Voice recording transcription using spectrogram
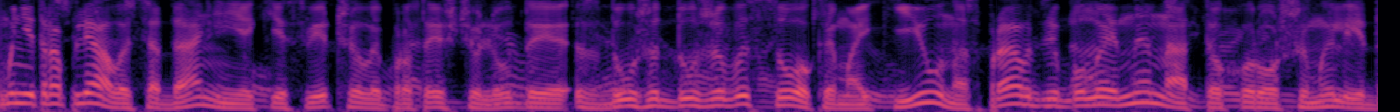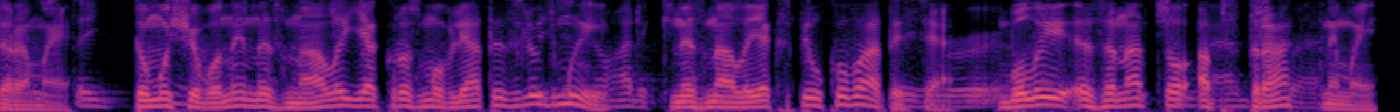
Мені траплялися дані, які свідчили про те, що люди з дуже дуже високим IQ насправді були не надто хорошими лідерами, тому що вони не знали, як розмовляти з людьми, не знали, як спілкуватися, були занадто абстрактними,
